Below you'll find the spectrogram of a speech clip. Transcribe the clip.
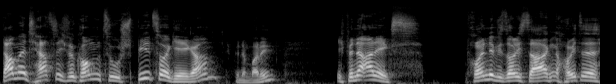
Damit herzlich willkommen zu Spielzeugjäger. Ich bin der Martin. Ich bin der Alex. Freunde, wie soll ich sagen, heute,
